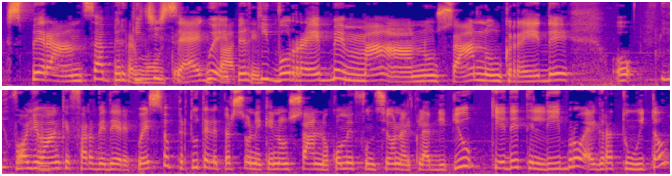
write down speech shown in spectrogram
speranza per, per chi molte. ci serve segue Infatti. e per chi vorrebbe ma non sa, non crede Oh, io voglio anche far vedere questo per tutte le persone che non sanno come funziona il Club di Più, chiedete il libro, è gratuito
